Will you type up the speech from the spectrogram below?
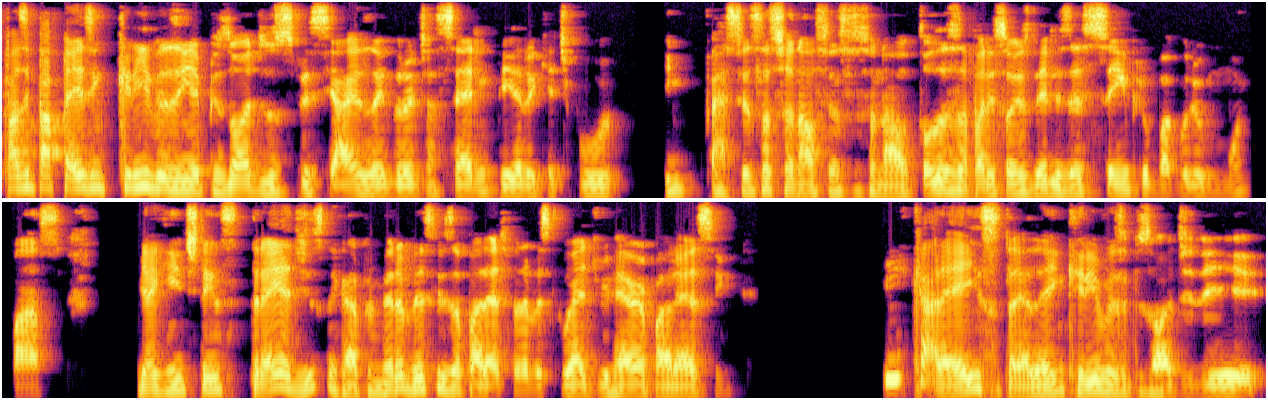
fazem papéis incríveis em episódios especiais aí durante a série inteira, que é tipo. É sensacional, sensacional. Todas as aparições deles é sempre um bagulho muito E aqui a gente tem estreia disso, né, cara? Primeira vez que eles aparecem, primeira vez que o Ed e o Harry aparecem. E, cara, é isso, tá ligado? É incrível esse episódio. Ele,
